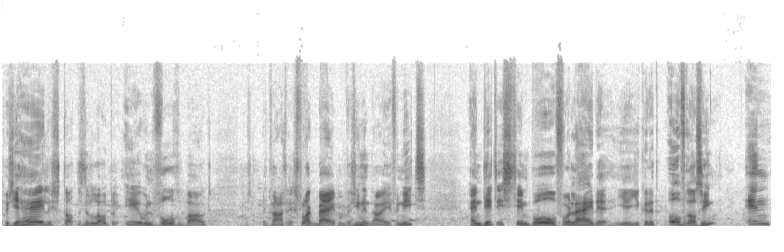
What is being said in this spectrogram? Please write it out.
Dus die hele stad is in de loop der eeuwen volgebouwd. Dus het water is vlakbij, maar we zien het nou even niet. En dit is symbool voor Leiden. Je, je kunt het overal zien en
